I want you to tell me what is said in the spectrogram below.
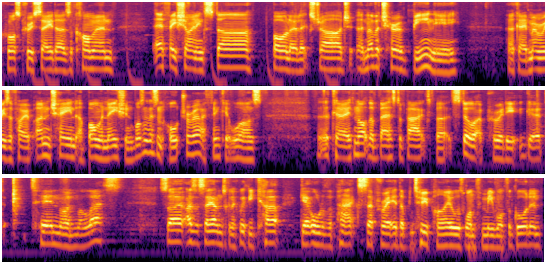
Cross Crusader is a common. FA Shining Star. Bolo Lex Charge. Another Cherubini. Okay, Memories of Hope. Unchained Abomination. Wasn't this an ultra rare? I think it was. Okay, not the best of packs, but still a pretty good tin nonetheless. So as I say, I'm just going to quickly cut, get all of the packs separated. There'll be two piles, one for me, one for Gordon.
